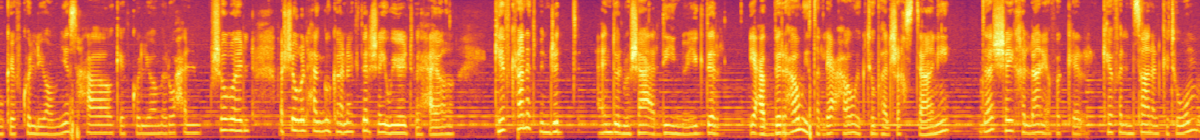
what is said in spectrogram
وكيف كل يوم يصحى وكيف كل يوم يروح الشغل. الشغل حقه كان أكتر شي ويرد في الحياة. كيف كانت من جد عنده المشاعر دي إنه يقدر يعبرها ويطلعها ويكتبها لشخص تاني؟ ده الشي خلاني أفكر كيف الإنسان الكتوم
